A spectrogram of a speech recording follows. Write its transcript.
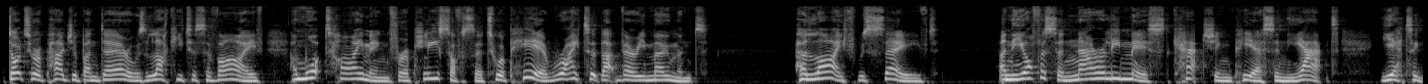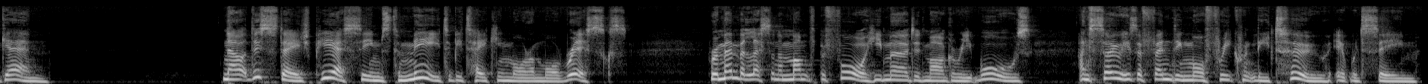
Dr. Upadhya Bandara was lucky to survive, and what timing for a police officer to appear right at that very moment. Her life was saved, and the officer narrowly missed catching PS in the act yet again. Now, at this stage, PS seems to me to be taking more and more risks. Remember, less than a month before, he murdered Marguerite Walls, and so he's offending more frequently too, it would seem.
